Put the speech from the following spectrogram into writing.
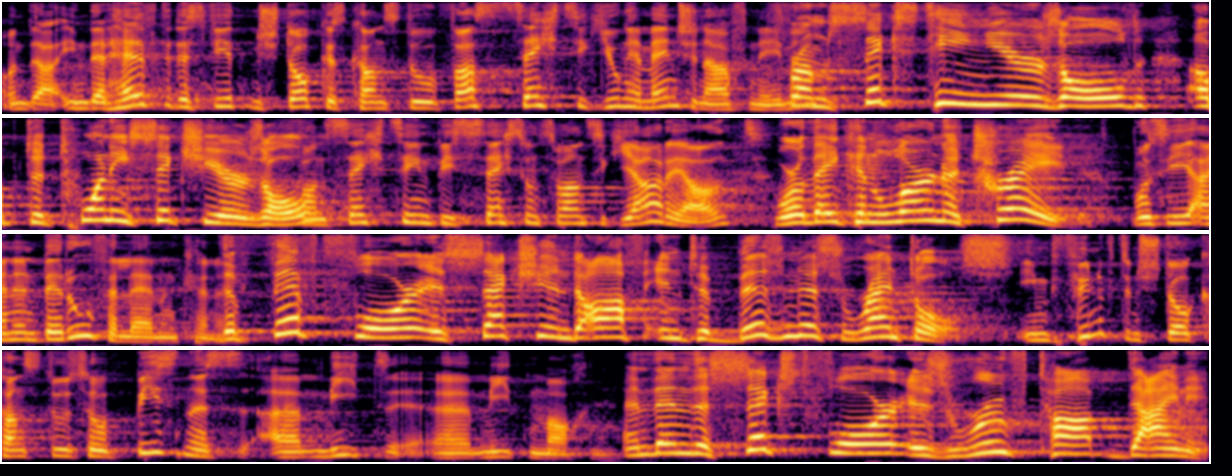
Und äh, in der Hälfte des vierten Stockes kannst du fast 60 junge Menschen aufnehmen. from 16 years old up to 26 years von old 16 bis 26 Jahre alt, where they can learn a trade. Wo sie einen Beruf erlernen können. The fifth floor is sectioned off into business rentals. Im fünften Stock kannst du so Business-Mieten äh, äh, Mieten machen. And then the sixth floor is rooftop dining.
